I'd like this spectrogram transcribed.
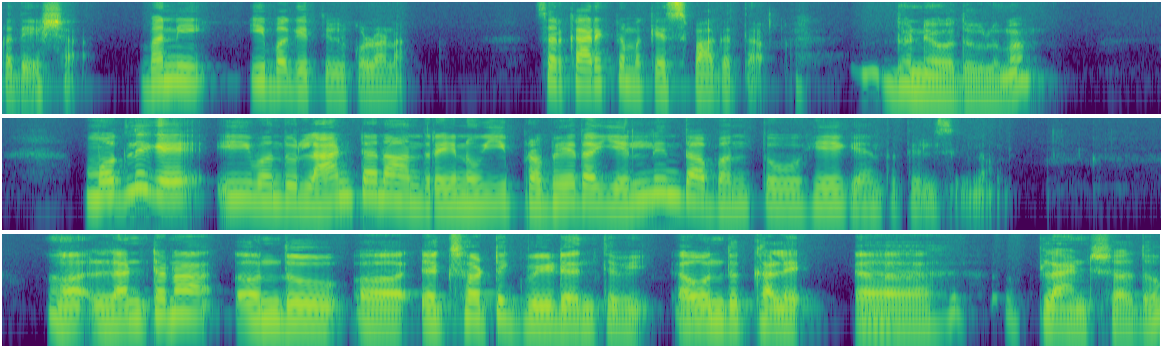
ಪ್ರದೇಶ. ಬನ್ನಿ ಈ ಬಗ್ಗೆ ತಿಳ್ಕೊಳ್ಳೋಣ. ಸರ್ ಕಾರ್ಯಕ್ರಮಕ್ಕೆ ಸ್ವಾಗತ. ಧನ್ಯವಾದಗಳು ಮ್ಯಾಮ್. ಮೊದಲಿಗೆ ಈ ಒಂದು ಲ್ಯಾಂಟನ ಅಂದ್ರೇನು ಈ ಪ್ರಭೇದ ಎಲ್ಲಿಂದ ಬಂತು ಹೇಗೆ ಅಂತ ತಿಳಿಸಿ ನಮಗೆ. ಲಂಟನ ಒಂದು ಎಕ್ಸಾಟಿಕ್ ವೀಡ್ ಅಂತೀವಿ ಒಂದು ಕಲೆ ಪ್ಲಾಂಟ್ಸ್ ಅದು.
